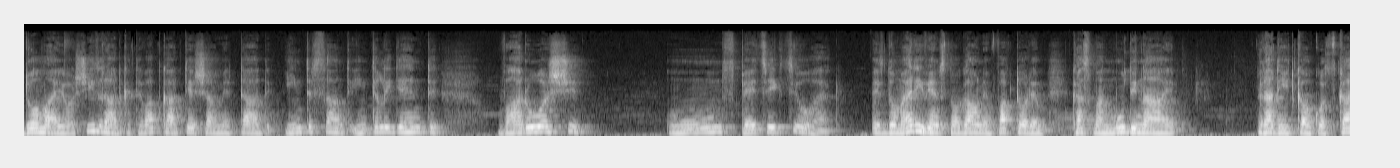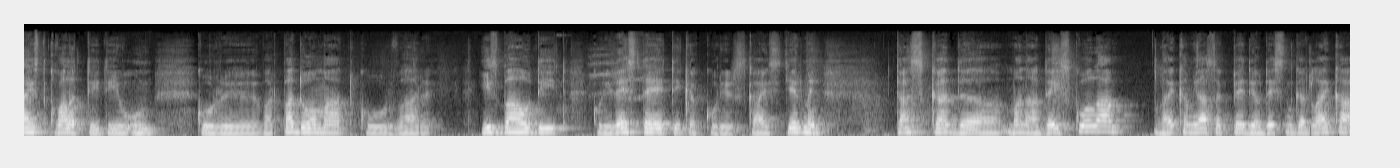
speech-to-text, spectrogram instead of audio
domājošu izrādi, ka tev apkārt tiešām ir tādi interesanti, inteliģenti, varoši un spēcīgi cilvēki. Es domāju, arī viens no galvenajiem faktoriem, kas man mudināja radīt kaut ko skaistu, kvalitatīvu, un kur e, var padomāt, kur var izbaudīt, kur ir estētika, kur ir skaisti ķermeņi. Tas, kad uh, manā dēļ skolā, laikam jāsaka, pēdējo desmit gadu laikā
